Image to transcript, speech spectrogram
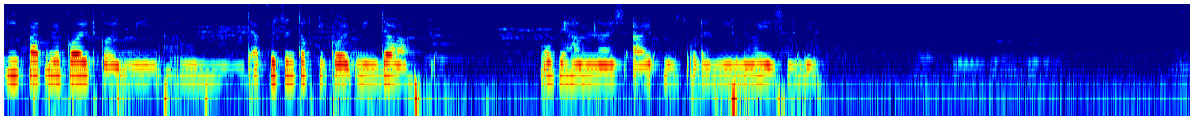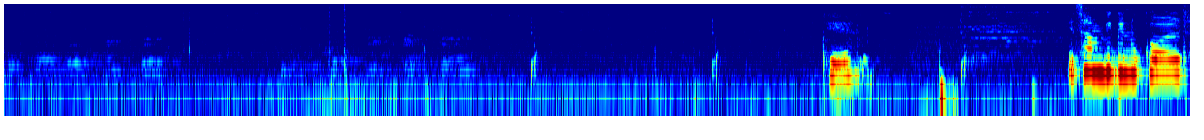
Liefert mir Gold, Goldminen. Ähm, dafür sind doch die Goldminen da. Oh, wir haben ein neues Items. Oder nee, neues haben wir. Okay. Jetzt haben wir genug Gold.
